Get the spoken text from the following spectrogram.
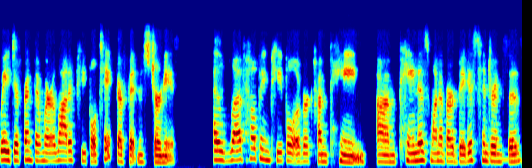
way different than where a lot of people take their fitness journeys. I love helping people overcome pain. Um, pain is one of our biggest hindrances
